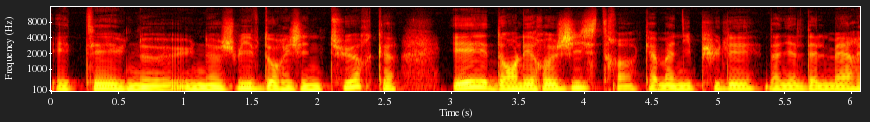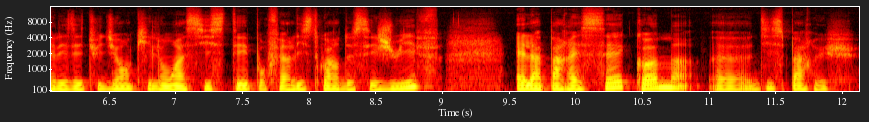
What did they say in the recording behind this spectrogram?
était une, une, juive d'origine turque. Et dans les registres qu'a manipulé Daniel Delmer et les étudiants qui l'ont assisté pour faire l'histoire de ces juifs, elle apparaissait comme disparue,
